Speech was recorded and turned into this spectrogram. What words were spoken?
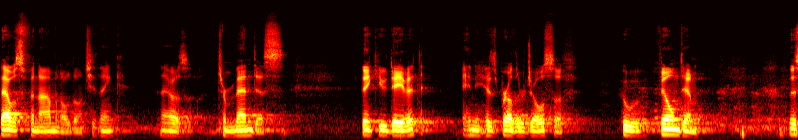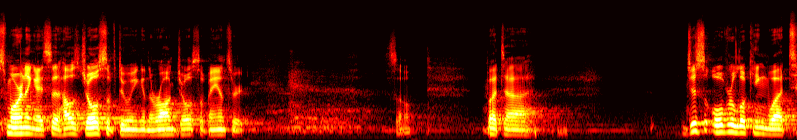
That was phenomenal, don't you think? That was tremendous. Thank you, David, and his brother Joseph, who filmed him. This morning I said, How's Joseph doing? And the wrong Joseph answered. So, but uh, just overlooking what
